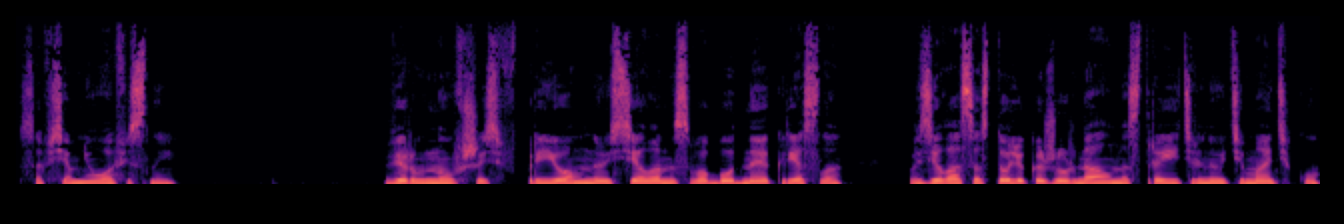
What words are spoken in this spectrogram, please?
Совсем не офисный. Вернувшись в приемную, села на свободное кресло, взяла со столика журнал на строительную тематику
